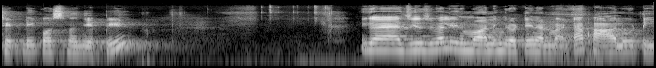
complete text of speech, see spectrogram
చట్నీ కోసం అని చెప్పి. ఇక యాజ్ యూజువల్ ఇది మార్నింగ్ రొటీన్ అనమాట పాలు టీ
